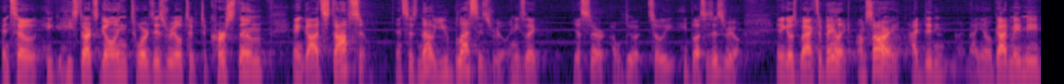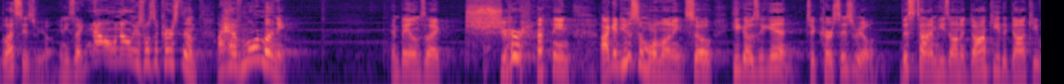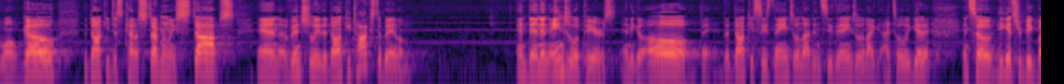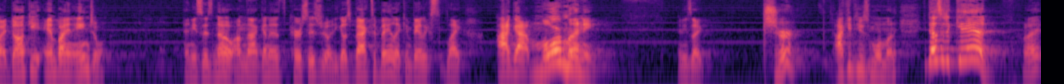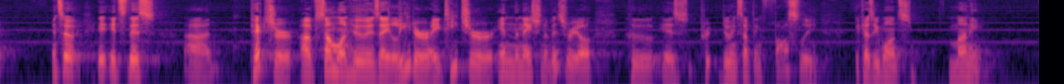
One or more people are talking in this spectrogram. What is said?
And so he, he starts going towards Israel to, to curse them, and God stops him and says, No, you bless Israel. And he's like, Yes, sir, I will do it. So he, he blesses Israel. And he goes back to Balak. I'm sorry, I didn't, you know, God made me bless Israel. And he's like, No, no, you're supposed to curse them. I have more money. And Balaam's like, Sure. I mean, I could use some more money. So he goes again to curse Israel. This time he's on a donkey. The donkey won't go. The donkey just kind of stubbornly stops. And eventually the donkey talks to Balaam. And then an angel appears. And he goes, Oh, the, the, donkey sees the angel, and I didn't see the angel, and I, I totally get it. And so he gets rebuked by a donkey and by an angel. And he says, No, I'm not going to curse Israel. And He goes back to Balak, and Balak's like, I got more money. And he's like, Sure, I could use more money. He does it again, right? And so it, it's this uh, picture of someone who is a leader, a teacher in the nation of Israel, who is pr- doing something falsely because he wants money.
